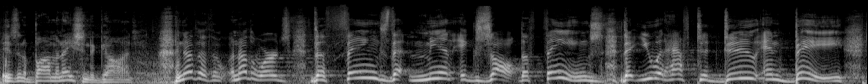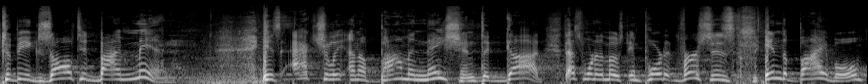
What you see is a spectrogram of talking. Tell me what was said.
is an abomination to God. In other, in other words, the things that men exalt, the things that you would have to do and be to be exalted by men is actually an abomination to God. That's one of the most important verses in the Bible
